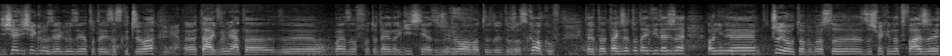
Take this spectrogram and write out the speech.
Dzisiaj, dzisiaj Gruzja. Gruzja tutaj zaskoczyła. E, tak, wymiata. E, bardzo tutaj energicznie, żywiołowo, tutaj dużo skoków. Te, także tutaj widać, że oni e, czują to po prostu z uśmiechem na twarzy.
